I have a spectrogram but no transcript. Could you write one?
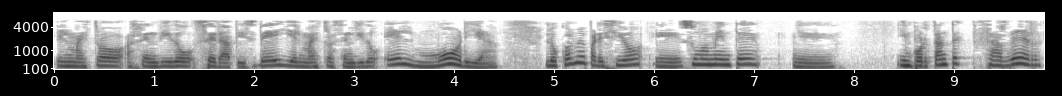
el maestro ascendido Serapis Bey y el maestro ascendido El Moria, lo cual me pareció eh, sumamente eh, importante saber,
